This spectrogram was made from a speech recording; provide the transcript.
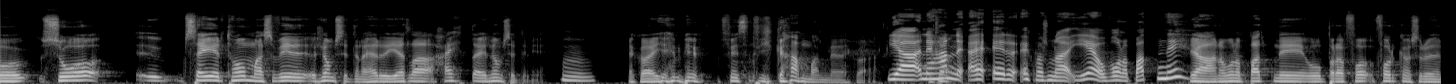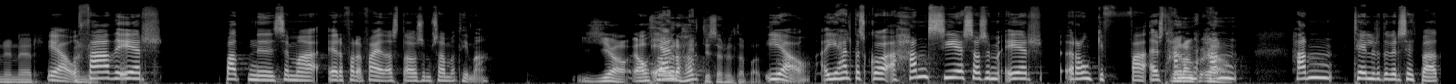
Og svo uh, segir Tómas við hljómsveitina, herðu, ég ætla að hætta í hljómsveitinni. Hmm. Eitthvað, ég, mér finnst þetta ekki gaman eða eitthvað. Já, nei, hann er eitthvað svona ég á vona badni Já, hann á vona badni og bara for, forgangsröðunin er Já, og önnur. það er badnið sem að er að fara að fæðast á þessum sama tíma. Já, á það En- vera hafdísar huldabad Já, ég held að sko að hann sé sá sem er rángi fa- eða, hann, rang- hann, hann telur þetta verið sitt bad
